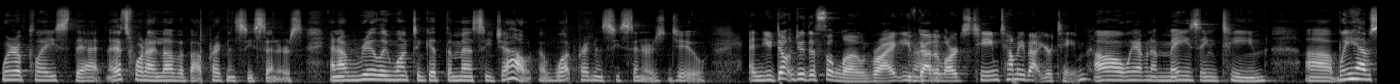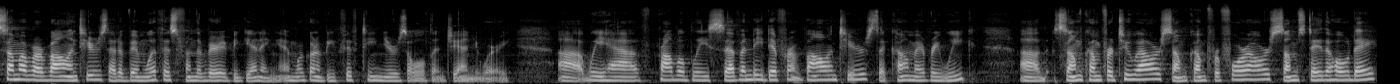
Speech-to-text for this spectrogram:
We're a place that, that's what I love about pregnancy centers. And I really want to get the message out of what pregnancy centers do. And you don't do this alone, right? You've right. got a large team. Tell me about your team. Oh, we have an amazing team. Uh, we have some of our volunteers that have been with us from the very beginning, and we're going to be 15 years old in January. Uh, we have probably 70 different volunteers that come every week. Uh, some come for two hours, some come for four hours, some stay the whole day.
